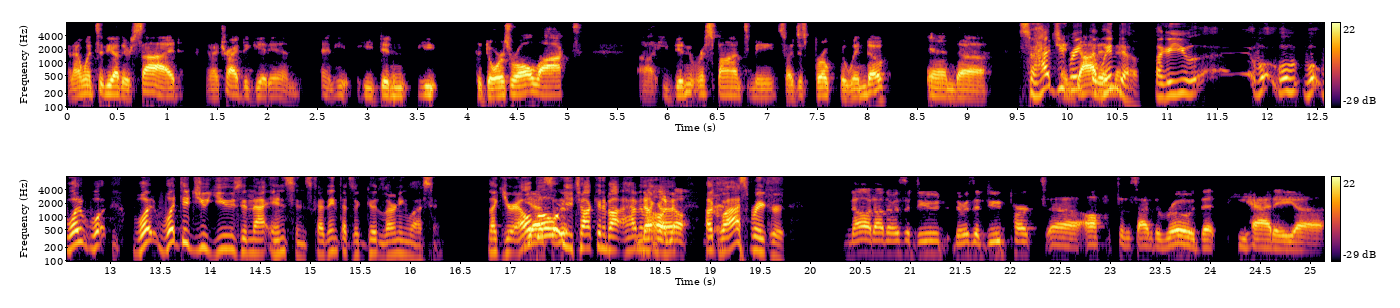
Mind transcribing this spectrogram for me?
And I went to the other side and I tried to get in, and he he didn't. He the doors were all locked. Uh, he didn't respond to me, so I just broke the window. And uh, so, how'd you break the window? Like, are you? What, what what what what did you use in that instance? I think that's a good learning lesson. Like your elbow? Yeah, so or are you talking about having no, like a, no. a glass breaker? No, no. There was a dude. There was a dude parked uh, off to the side of the road that he had a uh,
